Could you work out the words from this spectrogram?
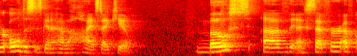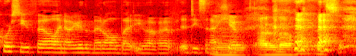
your oldest is going to have the highest IQ. Most of the, except for, of course, you, Phil. I know you're the middle, but you have a, a decent IQ. Mm, I don't know. It's,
